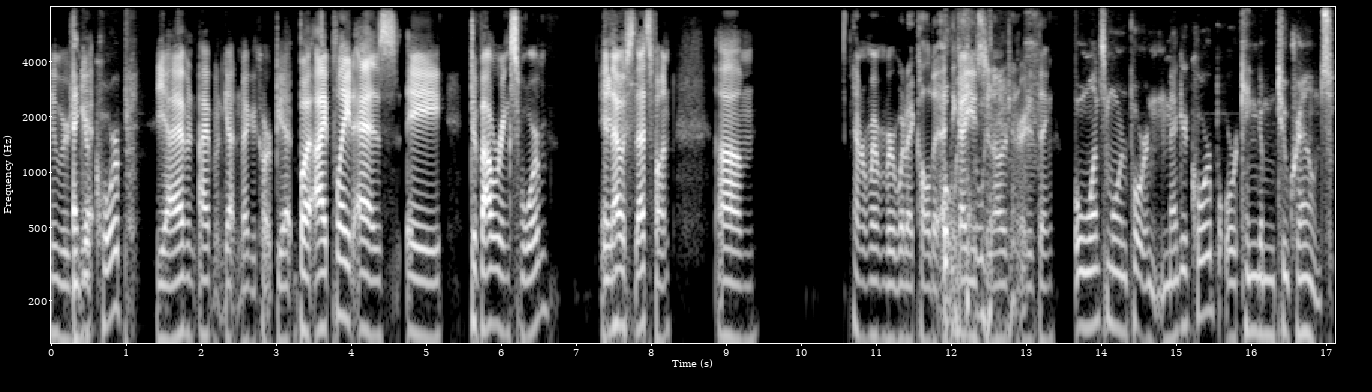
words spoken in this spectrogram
new version yet. Megacorp? Yeah, I haven't I haven't gotten Megacorp yet, but I played as a devouring swarm, and Yeah. that was that's fun. Um, I don't remember what I called it. I think I used an auto-generated thing. What's more important, Megacorp or Kingdom Two Crowns?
